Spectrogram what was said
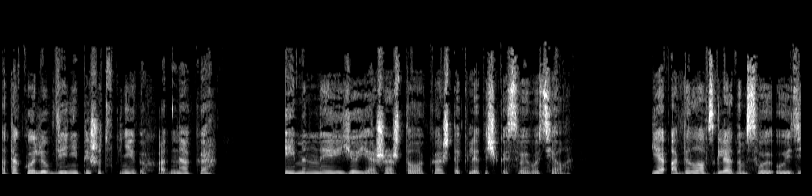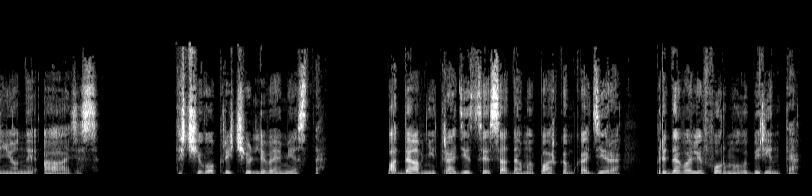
О такой любви не пишут в книгах, однако именно ее я жаждала каждой клеточкой своего тела. Я обвела взглядом свой уединенный оазис. Да чего причудливое место! По давней традиции Саддам и парком Кадира — придавали форму лабиринта.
